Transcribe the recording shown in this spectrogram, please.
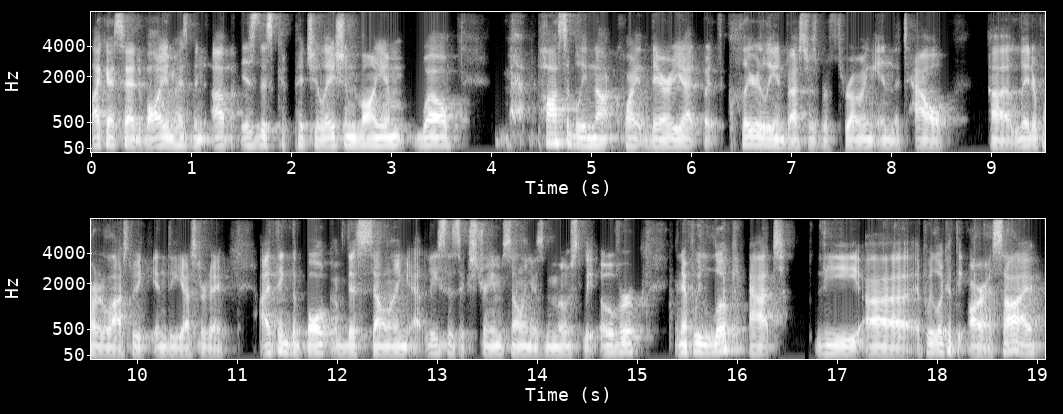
like I said, volume has been up. Is this capitulation volume? Well, possibly not quite there yet, but clearly investors were throwing in the towel uh, later part of last week into yesterday. I think the bulk of this selling, at least this extreme selling, is mostly over. And if we look at the uh, if we look at the RSI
